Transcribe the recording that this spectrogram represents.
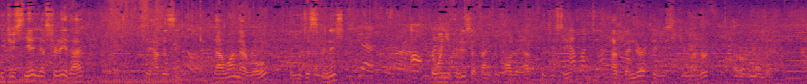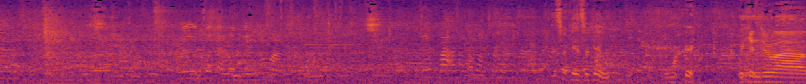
Did you see it yesterday? That they have this, that one, that roll that you just finished. oh so when you finish at Phantom Call they have, did you see? Have vendor? Did you, do you remember? I don't remember. It's okay, it's okay. Don't worry. We can do uh,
